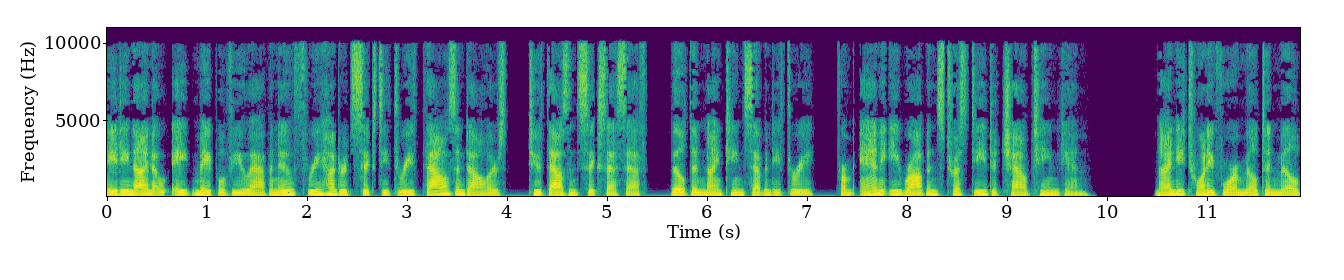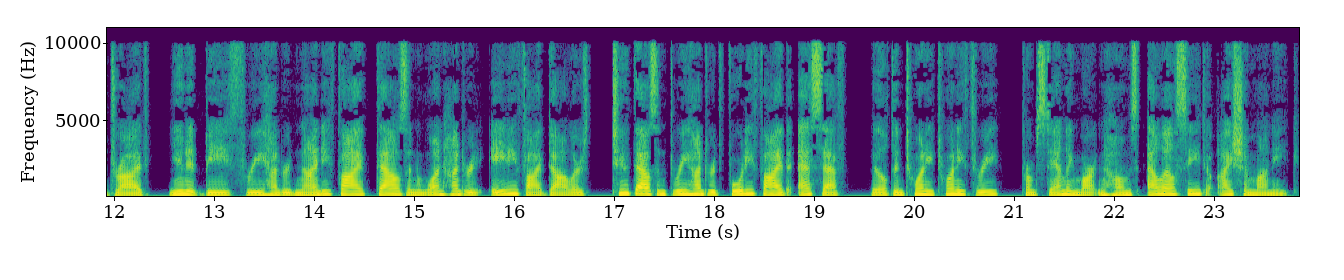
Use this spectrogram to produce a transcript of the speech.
8908 Mapleview Avenue, $363,000, 2006 SF, built in 1973, from Anne E. Robbins Trustee to Chow Gin. 9024 Milton Mill Drive, Unit B, $395,185, 2345 SF, built in 2023, from Stanley Martin Homes LLC to Aisha Monique.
